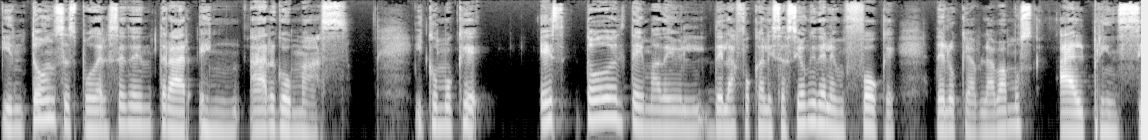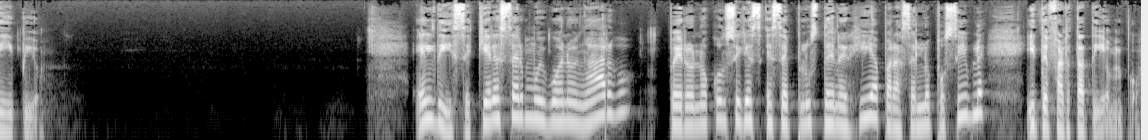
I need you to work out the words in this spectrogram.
y entonces poderse entrar en algo más. Y como que es todo el tema de, de la focalización y del enfoque de lo que hablábamos al principio. Él dice, ¿quieres ser muy bueno en algo? Pero no consigues ese plus de energía para hacerlo posible y te falta tiempo.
